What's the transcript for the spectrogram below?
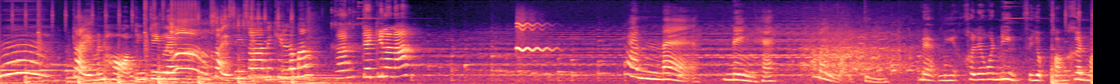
อืมไก่มันหอมจริงๆเลย งสัยซีซ่าไม่กินแล้วมั้งงั้นเจ๊กินแล้วนะอันแน่นิ่งแฮะไม่ไหวจริงแบบนี้เขาเรียกว่านิ่งสยบความเคลื่อนไหว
